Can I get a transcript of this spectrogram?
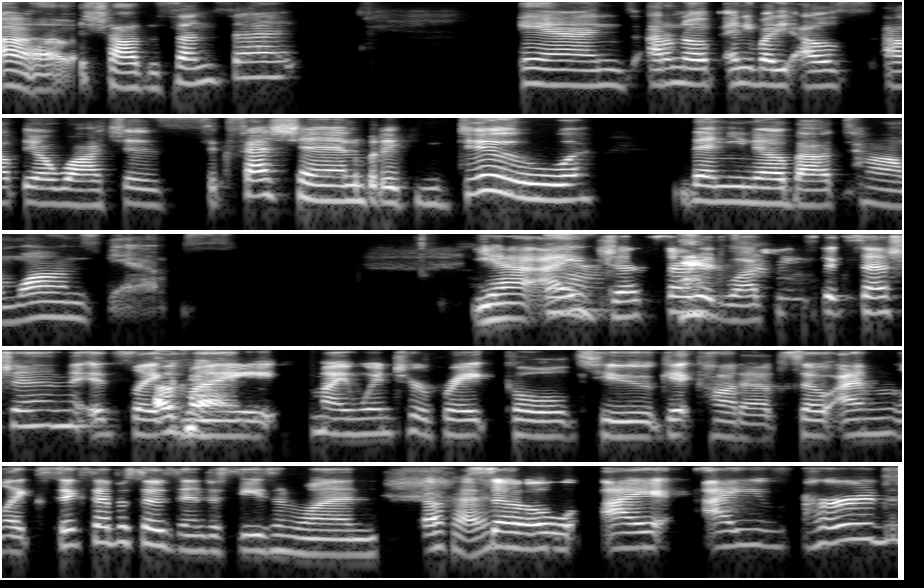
uh, Shahs of Sunset. And I don't know if anybody else out there watches Succession, but if you do, then you know about Tom Wambsgans. Yeah, I just started watching Succession. It's like okay. my my winter break goal to get caught up. So I'm like six episodes into season one. Okay. So I I've heard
